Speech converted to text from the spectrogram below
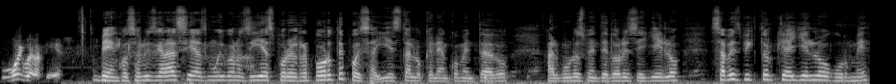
muy buenos días. Bien, José Luis, gracias, muy buenos días por el reporte. Pues ahí está lo que le han comentado algunos vendedores de hielo. ¿Sabes, Víctor, que hay hielo gourmet?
